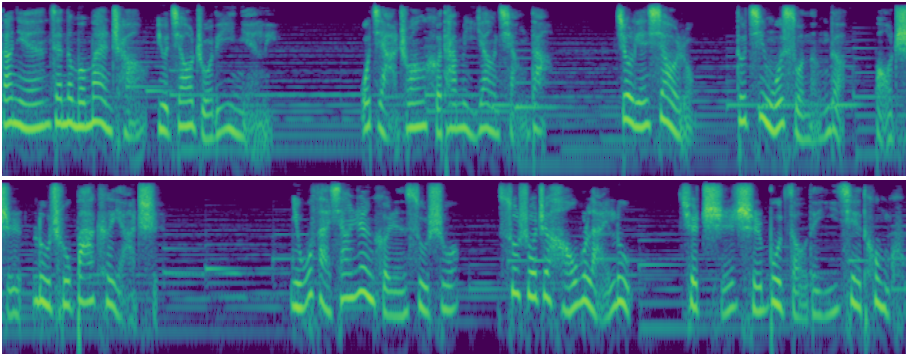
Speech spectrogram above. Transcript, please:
当年在那么漫长又焦灼的一年里，我假装和他们一样强大，就连笑容都尽我所能的保持露出八颗牙齿。你无法向任何人诉说。诉说这毫无来路却迟迟不走的一切痛苦。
